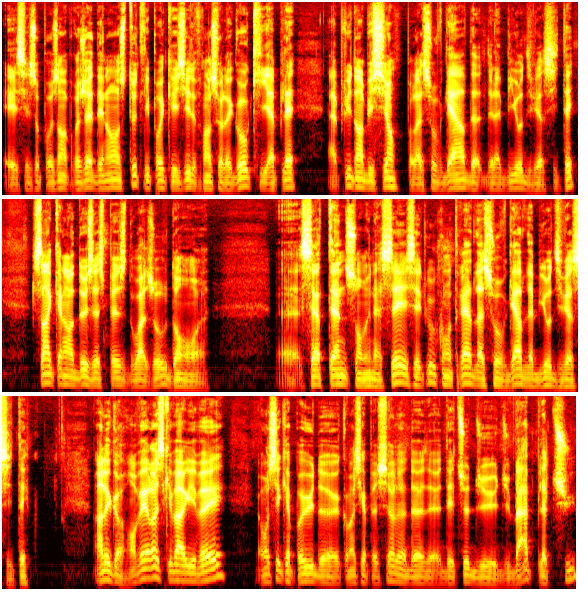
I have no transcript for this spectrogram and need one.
Et ces opposants au projet dénoncent toute l'hypocrisie de François Legault qui appelait à plus d'ambition pour la sauvegarde de la biodiversité. 142 espèces d'oiseaux, dont euh, euh, certaines sont menacées, c'est tout le contraire de la sauvegarde de la biodiversité. En tout cas, on verra ce qui va arriver. On sait qu'il n'y a pas eu de, comment est-ce appelle ça, d'études du BAP là-dessus.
